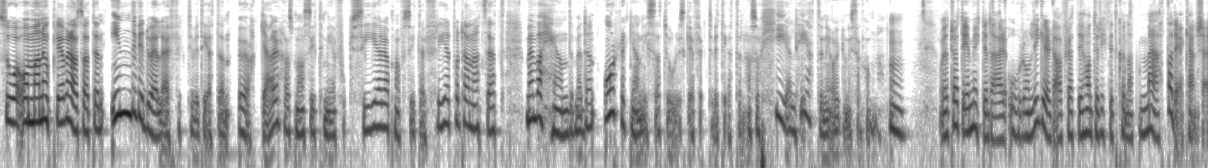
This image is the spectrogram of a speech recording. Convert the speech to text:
Så om man upplever alltså att den individuella effektiviteten ökar, alltså man sitter mer fokuserat, man får sitta i fred på ett annat sätt. Men vad händer med den organisatoriska effektiviteten, alltså helheten i organisationen? Mm. Och jag tror att det är mycket där oron ligger idag för att vi har inte riktigt kunnat mäta det kanske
